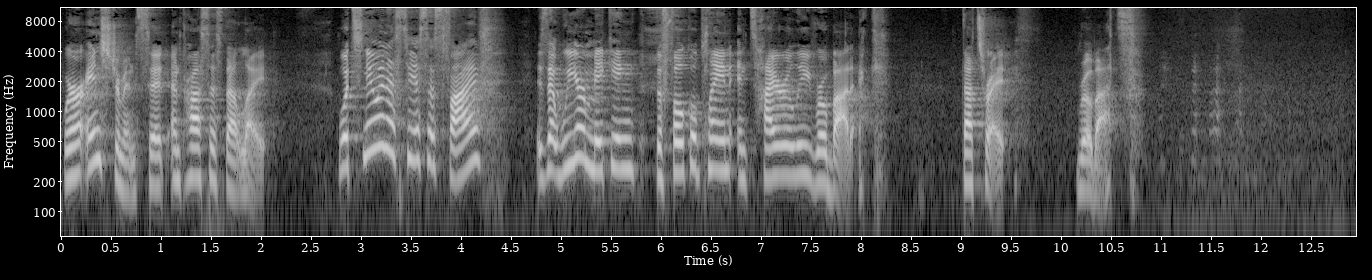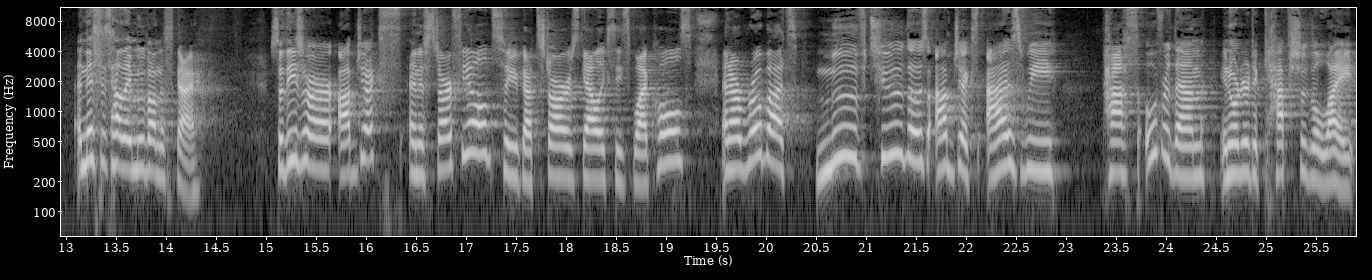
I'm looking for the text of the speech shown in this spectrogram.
where our instruments sit and process that light. What's new in SDSS 5 is that we are making the focal plane entirely robotic. That's right, robots. and this is how they move on the sky. So these are our objects in a star field. So you've got stars, galaxies, black holes, and our robots move to those objects as we pass over them in order to capture the light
